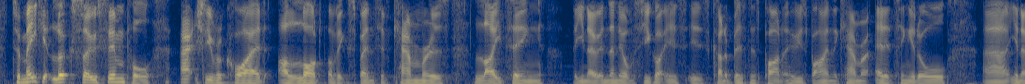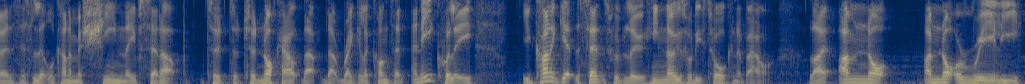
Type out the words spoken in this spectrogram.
to make it look so simple. Actually, required a lot of expensive cameras, lighting, you know, and then obviously you got his, his kind of business partner who's behind the camera editing it all. Uh, you know, and it's this little kind of machine they've set up to, to, to knock out that, that regular content. And equally, you kind of get the sense with Lew, he knows what he's talking about. Like, I'm not, I'm not a really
